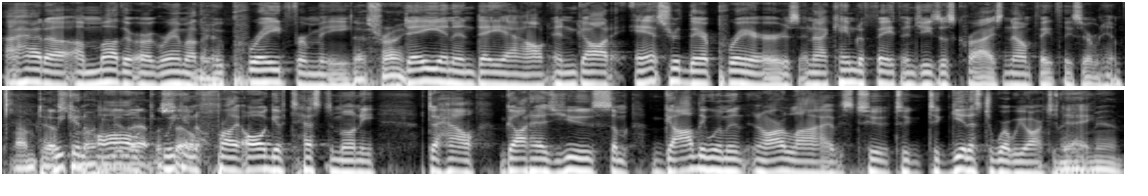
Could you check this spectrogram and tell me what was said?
I had a, a mother or a grandmother who prayed for me. That's right. Day in and day out, and God answered their prayers, and I came to faith in Jesus Christ. And now I'm faithfully serving Him. I'm we can testimony to all that we can probably all give testimony to how God has used some godly women in our lives to to to get us to where we are today. Amen.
